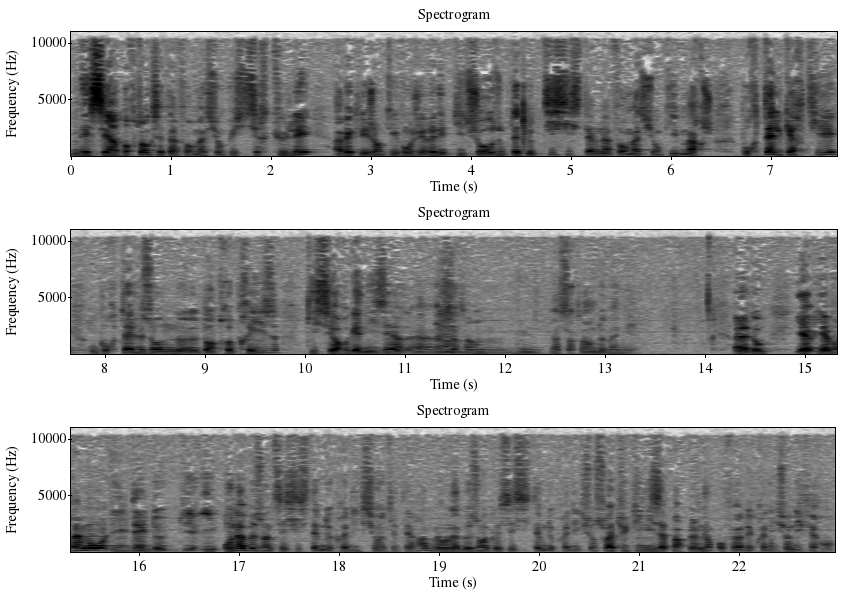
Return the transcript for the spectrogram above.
mais c'est important que cette information puisse circuler avec les gens qui vont gérer des petites choses ou peut-être le petit système d'information qui marche pour tel quartier ou pour telle zone euh, d'entreprise qui s'est organisé d'un certain nombre de manières donc il y, a vraiment l'idée de on a besoin de ces systèmes de prédiction, etc., mais on a besoin que ces systèmes de prédiction soient utilisables par plein de gens pour faire des prédictions différentes.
